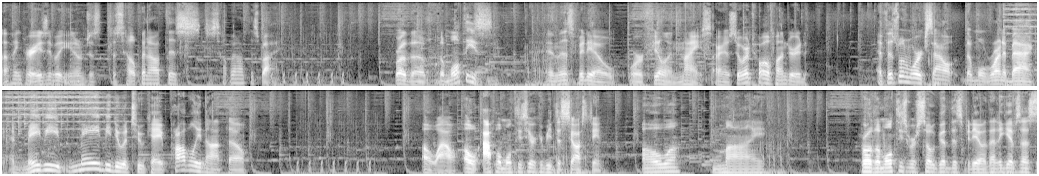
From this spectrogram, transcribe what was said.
Nothing crazy, but you know, just just helping out this, just helping out this buy. Bro, the the multis in this video were feeling nice. All right, so we're 1200. If this one works out, then we'll run it back and maybe maybe do a 2K. Probably not though. Oh wow. Oh, Apple multis here could be disgusting. Oh my Bro, the multis were so good this video that it gives us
